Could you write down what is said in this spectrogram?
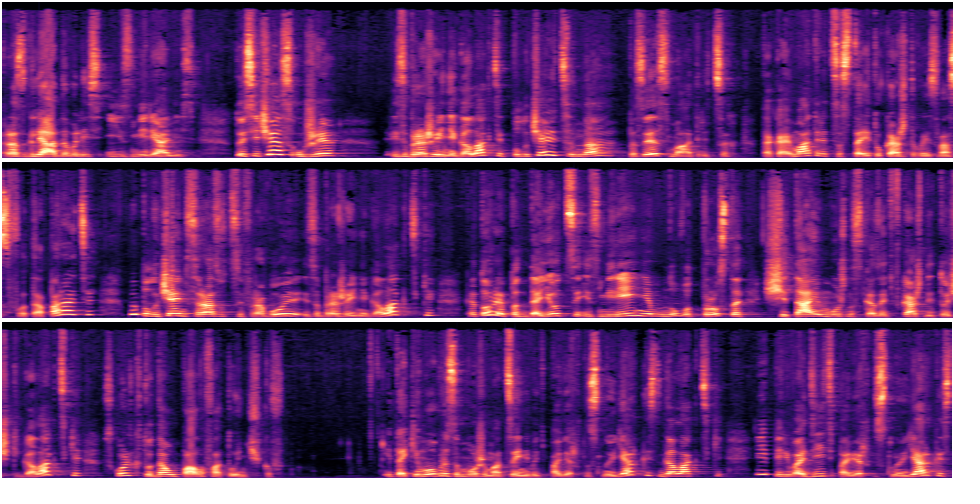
разглядывались и измерялись, то сейчас уже изображение галактик получается на ПЗС-матрицах. Такая матрица стоит у каждого из вас в фотоаппарате. Мы получаем сразу цифровое изображение галактики, которое поддается измерениям, ну вот просто считаем, можно сказать, в каждой точке галактики, сколько туда упало фотончиков. И таким образом можем оценивать поверхностную яркость галактики и переводить поверхностную яркость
